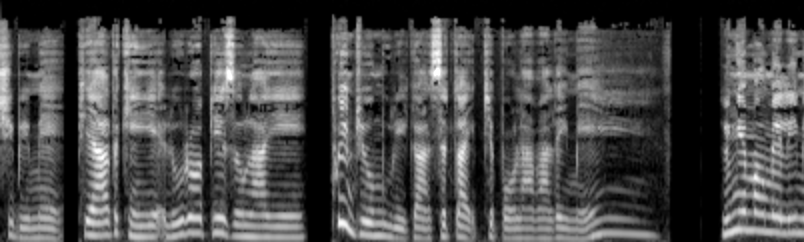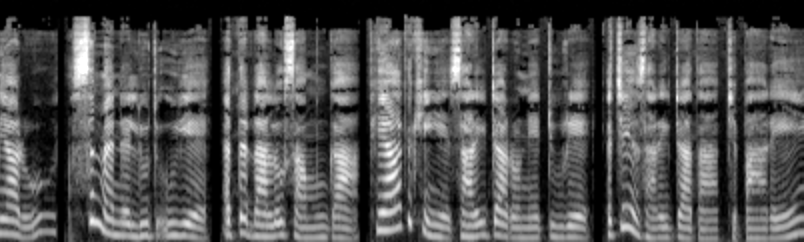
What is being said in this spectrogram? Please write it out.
ရှိပေမဲ့ဖျားသခင်ရဲ့အလိုတော်ပြည့်စုံလာရင်ဖွံ့ဖြိုးမှုတွေကဇက်တိုက်ဖြစ်ပေါ်လာပါလိမ့်မယ်။လူငယ်မောင်မယ်လေးများတို့စစ်မှန်တဲ့လူတဦးရဲ့အသက်တာလှုပ်ဆောင်မှုကဖျားသခင်ရဲ့ဇာရိတတော်နဲ့တူတဲ့အကျင့်ဇာရိတသာဖြစ်ပါတယ်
